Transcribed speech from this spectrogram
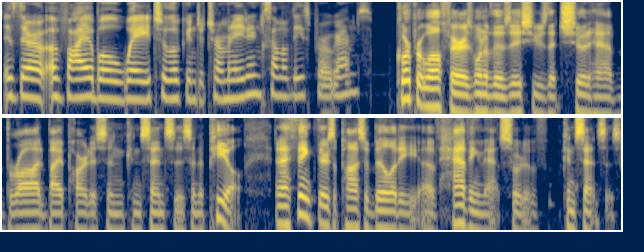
Is there a viable way to look into terminating some of these programs? Corporate welfare is one of those issues that should have broad bipartisan consensus and appeal. And I think there's a possibility of having that sort of consensus.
